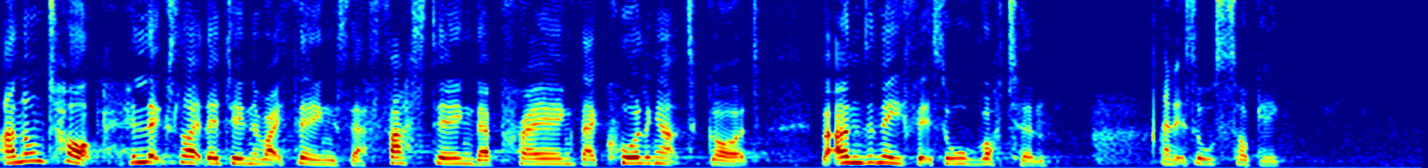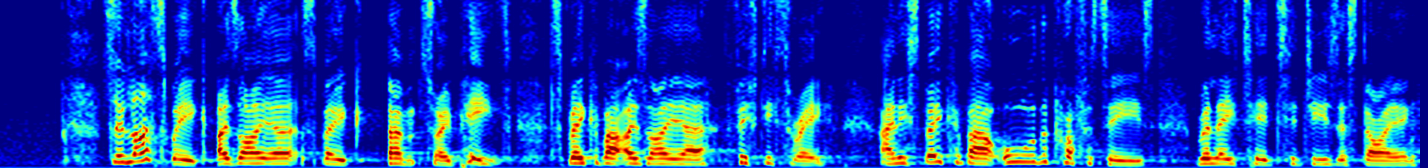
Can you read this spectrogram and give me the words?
And on top, it looks like they're doing the right things. They're fasting, they're praying, they're calling out to God. But underneath, it's all rotten and it's all soggy. So last week, Isaiah spoke, um, sorry, Pete spoke about Isaiah 53, and he spoke about all the prophecies related to Jesus dying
